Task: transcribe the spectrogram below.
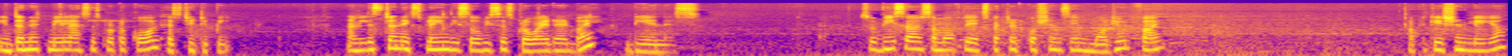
internet mail access protocol, HTTP. And list and explain the services provided by DNS. So these are some of the expected questions in module 5 application layer.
